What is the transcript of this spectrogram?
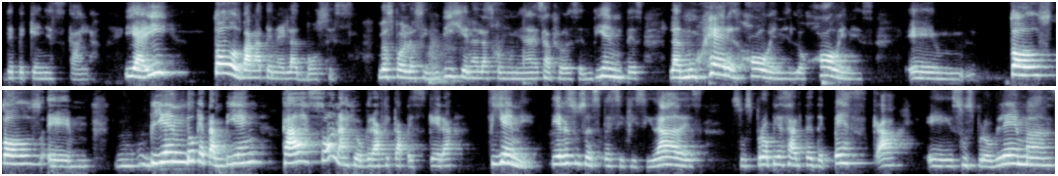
de pequeña escala. Y ahí todos van a tener las voces los pueblos indígenas, las comunidades afrodescendientes, las mujeres jóvenes, los jóvenes, em, todos, todos em, viendo que también cada zona geográfica pesquera tiene, tiene sus especificidades, sus propias artes de pesca, eh, sus problemas,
